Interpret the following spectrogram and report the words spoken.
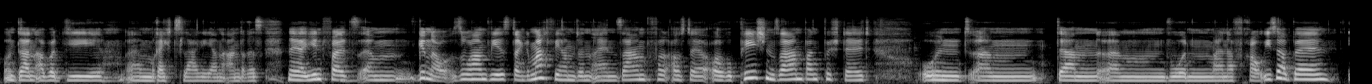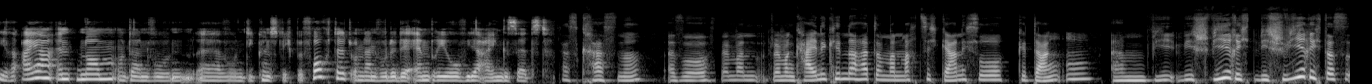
Und dann aber die ähm, Rechtslage ja eine andere ist. Naja, jedenfalls, ähm, genau, so haben wir es dann gemacht. Wir haben dann einen Samen aus der Europäischen Samenbank bestellt und ähm, dann ähm, wurden meiner Frau Isabel ihre Eier entnommen und dann wurden, äh, wurden die künstlich befruchtet und dann wurde der Embryo wieder eingesetzt. Das ist krass, ne? Also wenn man, wenn man keine Kinder hat, dann man macht sich gar nicht so Gedanken, ähm, wie, wie schwierig, wie schwierig das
